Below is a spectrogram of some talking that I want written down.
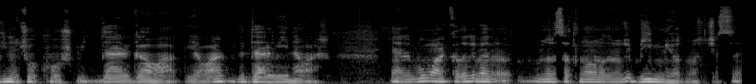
yine çok hoş bir Dergava diye var bir de Delvine var. Yani bu markaları ben bunları satın almadan önce bilmiyordum açıkçası.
